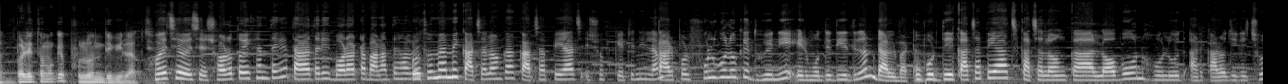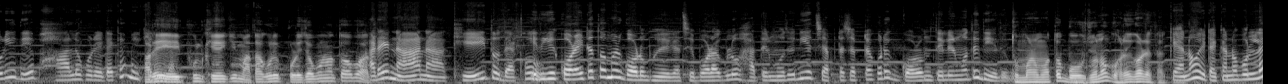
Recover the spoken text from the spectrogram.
একবারে তোমাকে ফুলন দিবি লাগছে। হয়েছে হয়েছে। সরো তো এখান থেকে তাড়াতাড়ি বড়াটা বানাতে হবে। প্রথমে আমি কাঁচা লঙ্কা কাঁচা পেঁয়াজ এসব কেটে নিলাম। তারপর ফুলগুলোকে ধুয়ে নিয়ে এর মধ্যে দিয়ে দিলাম ডাল বাটা। উপর দিয়ে কাঁচা পেঁয়াজ কাঁচা লঙ্কা লবণ হলুদ আর কালো জিরে ছড়িয়ে দিয়ে ভালো করে এটাকে মেখে আরে এই ফুল খেয়ে কি মাথা ঘুরে পড়ে যাব না তো আবার? আরে না না খেয়েই তো দেখো। এদিকে কড়াইটা তো আমার গরম হয়ে গেছে। বড়াগুলো হাতের মধ্যে নিয়ে চ্যাপটা চ্যাপটা করে গরম তেলের মধ্যে দিয়ে দেবো। তোমার মতো বউজনও ঘরে ঘরে থাকে। কেন? এটা কেন বললে?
